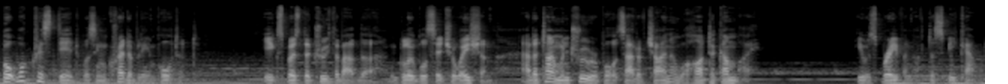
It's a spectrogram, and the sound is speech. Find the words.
But what Chris did was incredibly important. He exposed the truth about the global situation at a time when true reports out of China were hard to come by. He was brave enough to speak out,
